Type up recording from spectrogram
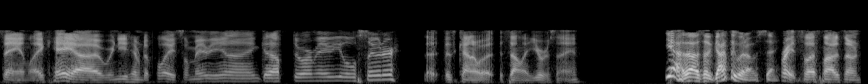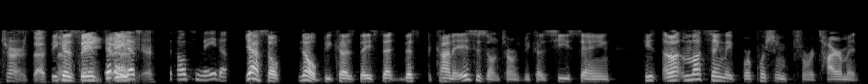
saying like, hey, uh, we need him to play, so maybe uh, get out the door maybe a little sooner. That, that's kind of what it sounded like you were saying. Yeah, that's exactly what I was saying. Right, so that's not his own terms. That's because they they, that's an ultimatum. Yeah, so no, because they said this kind of is his own terms because he's saying he's. I'm not, I'm saying they were pushing for retirement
